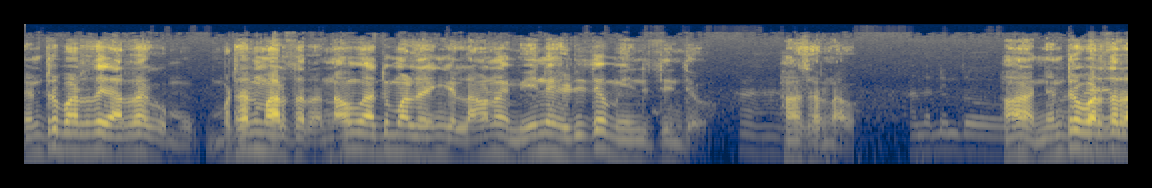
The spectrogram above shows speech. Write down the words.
ನೆಂಟರು ಮಾಡ್ದ ಯಾರ ಮಟನ್ ಮಾಡ್ತಾರ ನಾವು ಅದು ಮಾಡಂಗಿಲ್ಲ ನಾವು ಮೀನು ಹಿಡಿತೇವೆ ಮೀನು ತಿಂತೇವೆ. ಹಾ ಸರ್ ನಾವು. ಹಾಂ ನೆಂಟರು ಬರ್ತಾರ.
